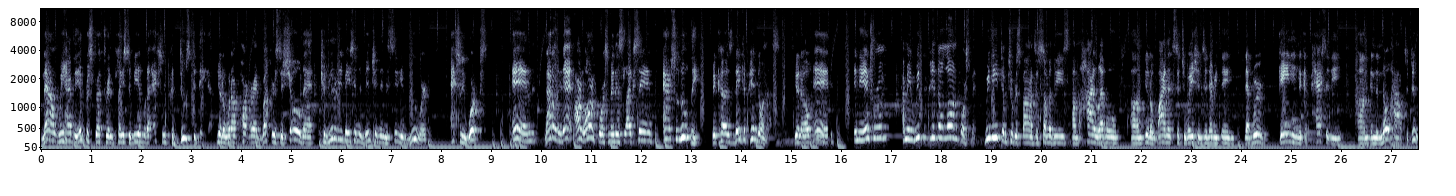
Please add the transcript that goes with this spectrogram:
now we have the infrastructure in place to be able to actually produce the data, you know, with our partner at Rutgers to show that community-based intervention in the city of Newark actually works. And not only that, our law enforcement is like saying, absolutely, because they depend on us, you know, and in the interim, I mean, we depend on law enforcement. We need them to respond to some of these um, high level, um, you know, violent situations and everything that we're gaining the capacity um, and the know-how to do.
